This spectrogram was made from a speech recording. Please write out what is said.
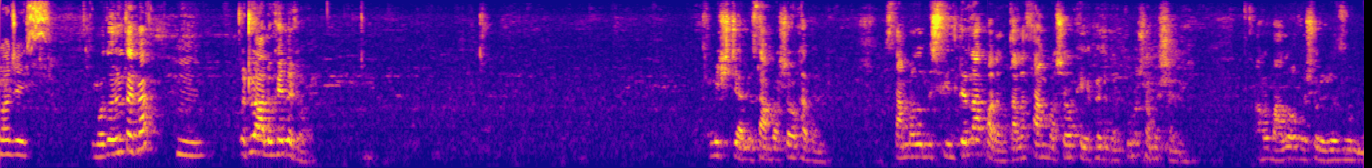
মজা হয়েছে। মজা দেখা হুম। একটু আলু খেয়ে দেখো। মিষ্টি আলু সাম্বার সহ খাবেন। সাম্বার যদি সিলতে না পারেন তাহলে সাম্বার সহ খেয়ে ফেলবেন কোনো সমস্যা নেই। আরও ভালো হবে শরীরের জন্য।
